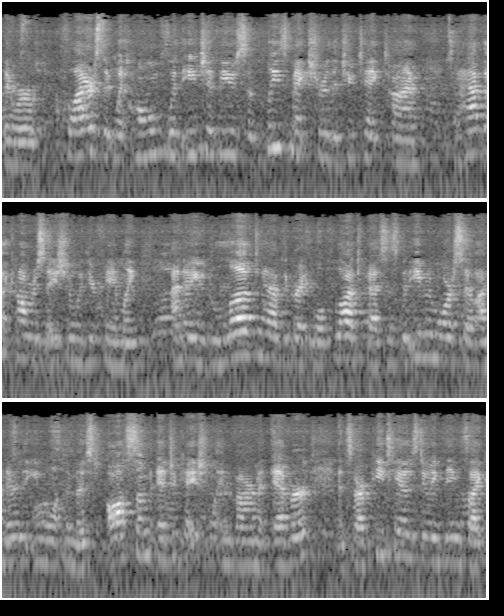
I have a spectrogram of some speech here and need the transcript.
There were flyers that went home with each of you, so please make sure that you take time to have that conversation with your family. I know you'd love to have the Great Wolf Lodge passes, but even more so, I know that you want the most awesome educational environment ever, and so our PTO is doing things like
